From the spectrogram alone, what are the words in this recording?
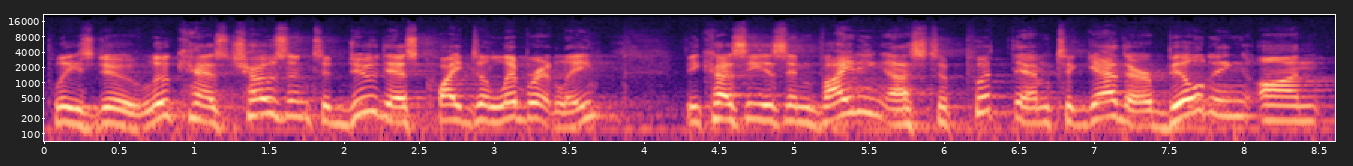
please do. Luke has chosen to do this quite deliberately because he is inviting us to put them together, building on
